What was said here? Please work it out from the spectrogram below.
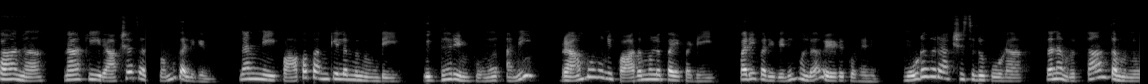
కాన నాకీ రాక్షసత్వం కలిగిను. నన్ని పాప పంకిలము నుండి ఉద్ధరింపుము అని బ్రాహ్మణుని పాదములపై పడి పరిపరి విధముల వేడుకొనెను. మూడవ రాక్షసుడు కూడా తన వృత్తాంతమును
